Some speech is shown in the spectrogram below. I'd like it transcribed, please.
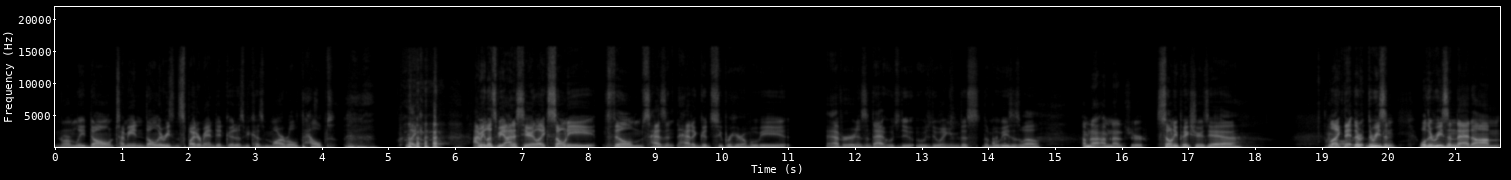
normally don't. I mean, the only reason Spider-Man did good is because Marvel helped. like, I mean, let's be honest here. Like, Sony Films hasn't had a good superhero movie ever, and isn't that who's do who's doing this the movies as well? I'm not. I'm not sure. Sony Pictures, yeah. Like they, Oh. the the reason, well, the reason that um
